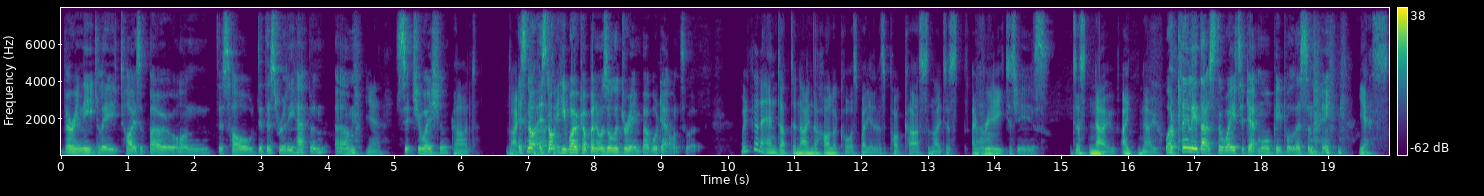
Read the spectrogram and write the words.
very neatly ties a bow on this whole "did this really happen?" um, yeah. situation. God, like It's not. It's not. He woke up and it was all a dream, but we'll get onto it. We're going to end up denying the Holocaust by the end of this podcast, and I just, I Oh, really just, jeez. Just know, I know. Well, clearly that's the way to get more people listening, Yes,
